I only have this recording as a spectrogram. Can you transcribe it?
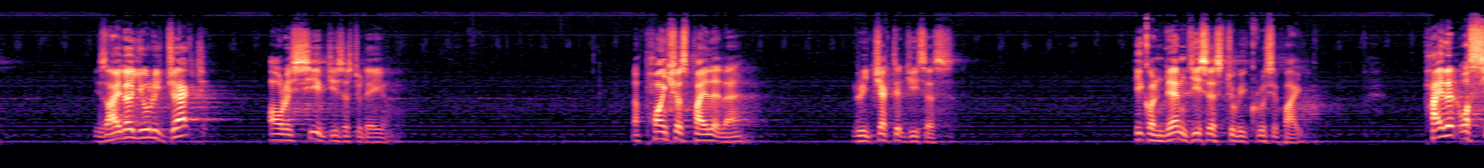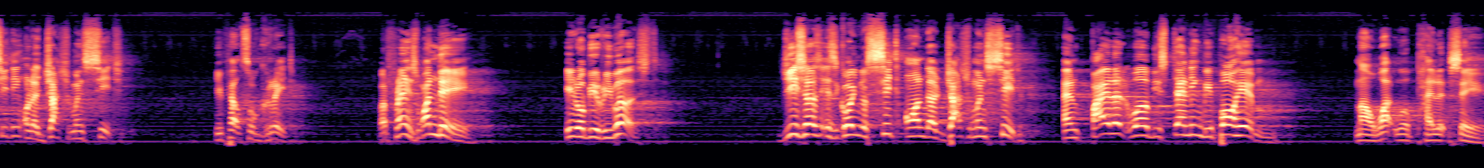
Is either you reject or receive Jesus today. Now, Pontius Pilate eh, rejected Jesus he condemned Jesus to be crucified. Pilate was sitting on a judgment seat. He felt so great. But, friends, one day it will be reversed. Jesus is going to sit on the judgment seat, and Pilate will be standing before him. Now, what will Pilate say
